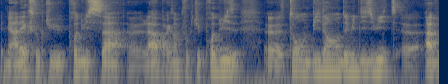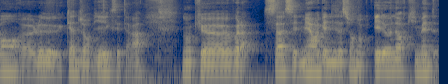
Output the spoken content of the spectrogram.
eh bien Alex faut que tu produises ça euh, là. Par exemple faut que tu produises euh, ton bilan 2018 avant le 4 janvier etc donc voilà. Ça c'est une meilleure organisation. Donc Eleonore qui m'aide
